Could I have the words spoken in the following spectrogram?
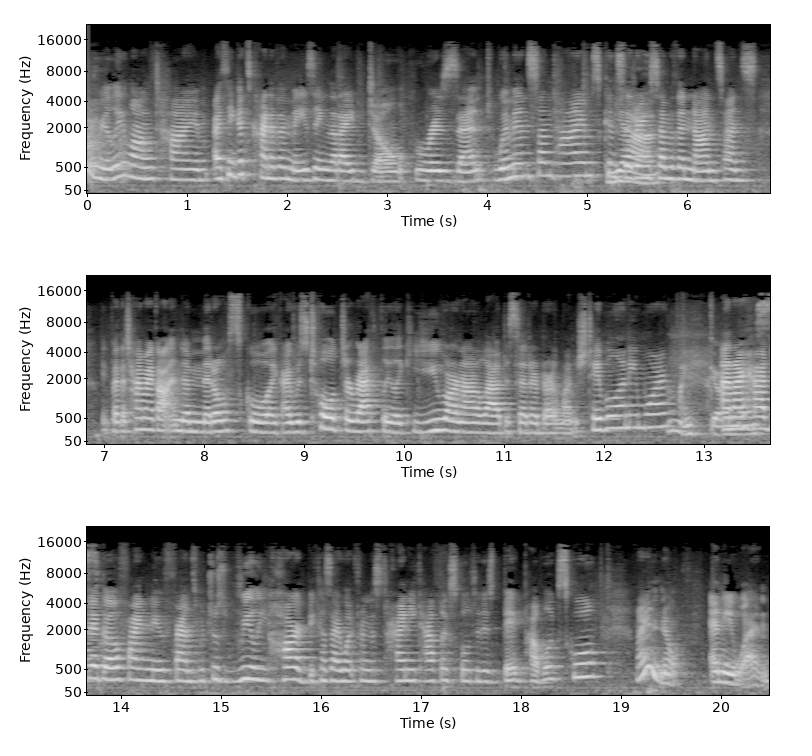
a really long time. I think it's kind of amazing that I don't resent women sometimes, considering Yeah. some of the nonsense. Like by the time I got into middle school, like I was told directly, like you are not allowed to sit at our lunch table anymore. Oh my god! And I had to go find new friends, which was really hard because I went from this tiny Catholic school to this big public school. And I didn't know anyone.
